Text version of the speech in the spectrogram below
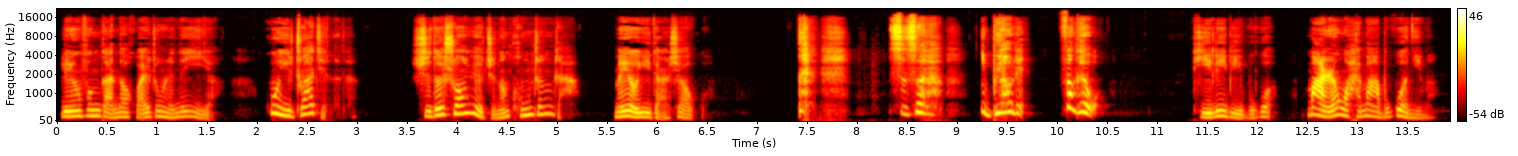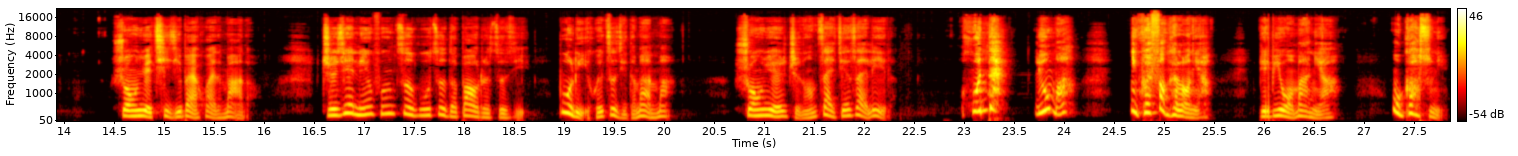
凌风感到怀中人的异样，故意抓紧了他，使得双月只能空挣扎，没有一点效果。死色狼，你不要脸，放开我！体力比不过，骂人我还骂不过你吗？双月气急败坏的骂道。只见凌风自顾自的抱着自己，不理会自己的谩骂，双月只能再接再厉了。混蛋，流氓，你快放开老娘，别逼我骂你啊！我告诉你，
